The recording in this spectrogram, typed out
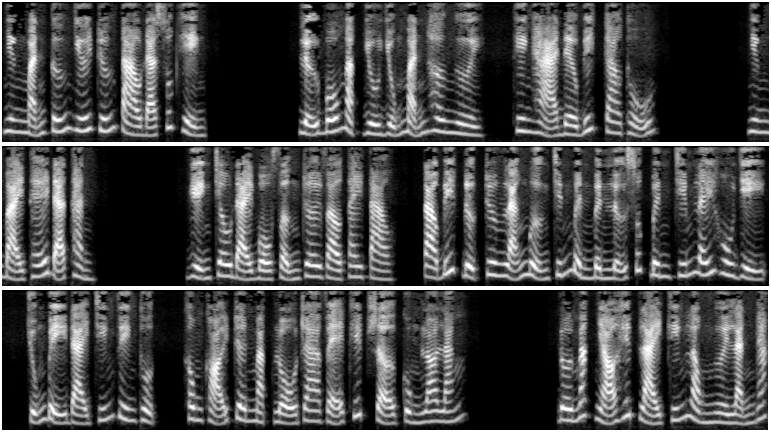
Nhưng mảnh tướng dưới trướng Tàu đã xuất hiện. Lữ bố mặc dù dũng mãnh hơn người, thiên hạ đều biết cao thủ. Nhưng bại thế đã thành. Duyện Châu đại bộ phận rơi vào tay Tàu. Tào biết được trương lãng mượn chính mình bình lữ xuất binh chiếm lấy hưu dị, chuẩn bị đại chiến viên thuật, không khỏi trên mặt lộ ra vẻ khiếp sợ cùng lo lắng. Đôi mắt nhỏ hiếp lại khiến lòng người lạnh ngắt,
